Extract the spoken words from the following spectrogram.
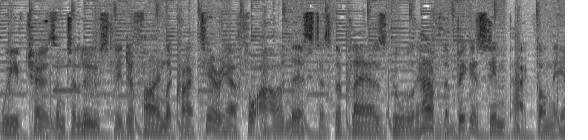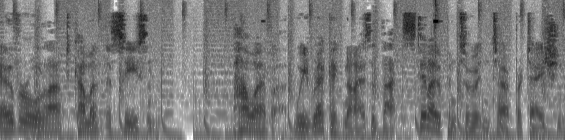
We've chosen to loosely define the criteria for our list as the players who will have the biggest impact on the overall outcome of the season. However, we recognize that that's still open to interpretation.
